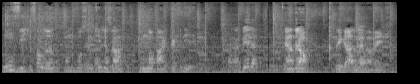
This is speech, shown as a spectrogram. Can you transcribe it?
um vídeo falando como você Exatamente. utilizar o Mobile Technician. Maravilha? Leandrão, obrigado Valeu. mais uma vez.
